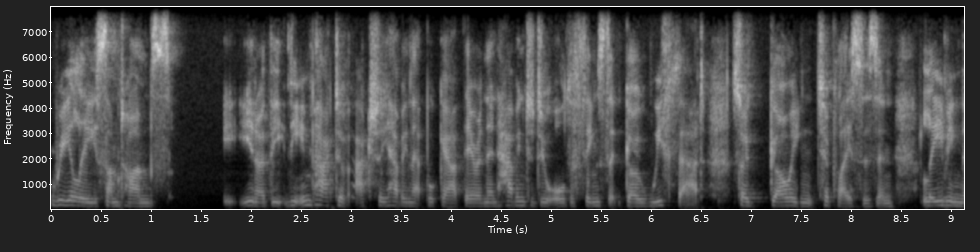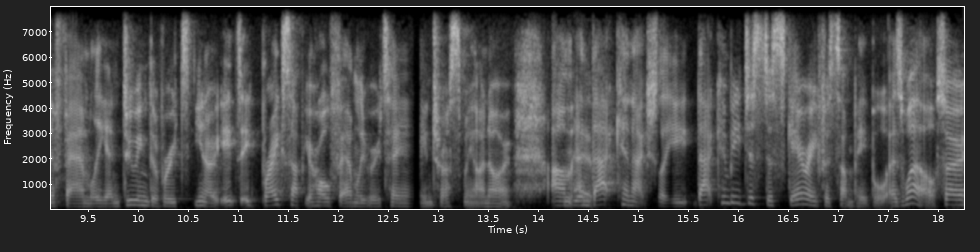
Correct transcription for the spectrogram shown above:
really sometimes you know the, the impact of actually having that book out there and then having to do all the things that go with that. So going to places and leaving the family and doing the routes you know it, it breaks up your whole family routine trust me i know. Um, and that can actually that can be just as scary for some people as well. So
